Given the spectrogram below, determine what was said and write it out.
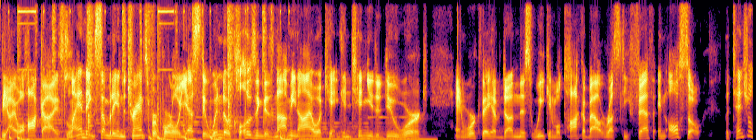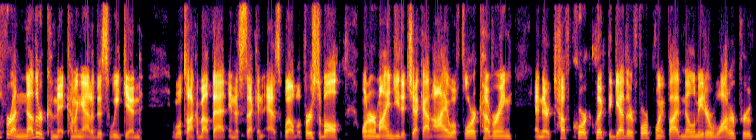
The Iowa Hawkeyes landing somebody in the transfer portal. Yes, the window closing does not mean Iowa can't continue to do work and work they have done this week. And we'll talk about Rusty Feth and also potential for another commit coming out of this weekend. We'll talk about that in a second as well. But first of all, want to remind you to check out Iowa floor covering and their tough core click together 4.5 millimeter waterproof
